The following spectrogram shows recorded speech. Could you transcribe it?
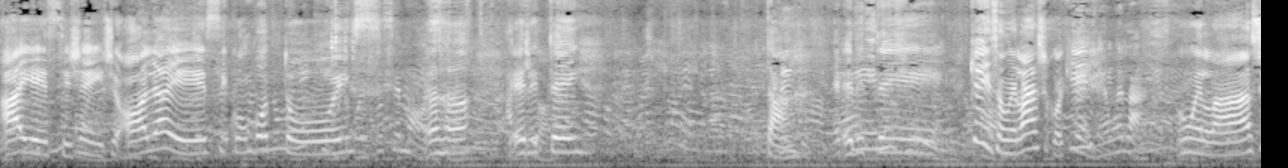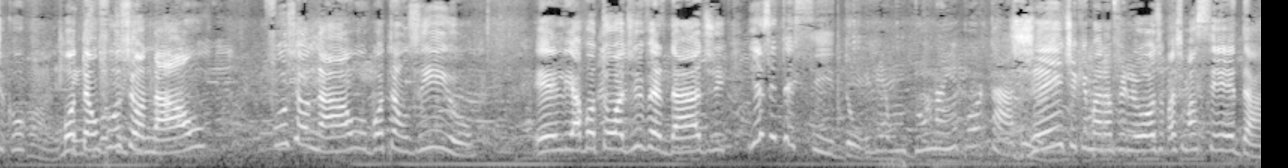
Ah, esse, gente, olha esse com botões. Aqui, Ele tem. Tá. É Ele tem. Que isso? É um elástico aqui? Tem, é um elástico. um elástico, botão funcional, funcional, o botãozinho, ele abotoa de verdade. E esse tecido? Ele é um Duna importado. Gente, que maravilhoso, parece uma seda.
